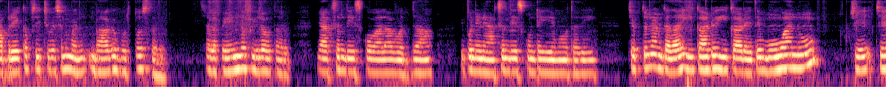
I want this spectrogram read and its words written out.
ఆ బ్రేకప్ సిచ్యువేషన్ మన్ బాగా గుర్తొస్తుంది. చాలా పెయిన్గా ఫీల్ అవుతారు. యాక్షన్ తీసుకోవాలా వద్దా? ఇప్పుడు నేను యాక్షన్ తీసుకుంటే ఏమవుతుంది? చెప్తున్నాను కదా ఈ కార్డు ఈ కార్డు అయితే మూవ్ ఆన్ చే చే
